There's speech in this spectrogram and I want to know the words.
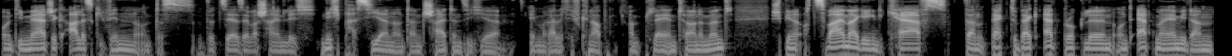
und die Magic alles alles gewinnen und das wird sehr, sehr wahrscheinlich nicht passieren und dann scheitern sie hier eben relativ knapp am Play-in-Tournament. Spielen auch zweimal gegen die Cavs, dann Back-to-Back -back at Brooklyn und at Miami dann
